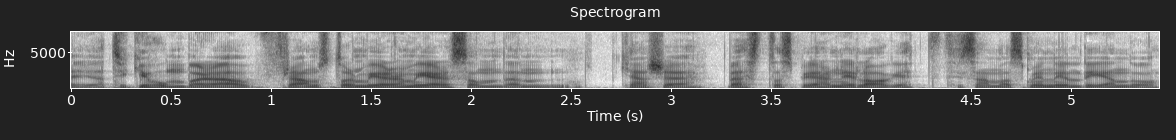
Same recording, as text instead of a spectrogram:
jag tycker hon bara framstår mer och mer som den kanske bästa spelaren i laget tillsammans med Nildén då.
